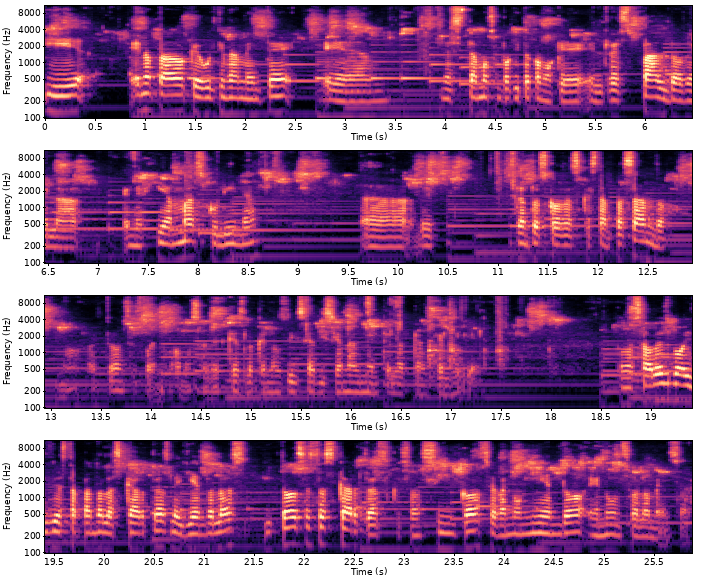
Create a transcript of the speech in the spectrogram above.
Y he notado que últimamente eh, necesitamos un poquito como que el respaldo de la energía masculina ah, de tantas cosas que están pasando. Entonces, bueno, vamos a ver qué es lo que nos dice adicionalmente el Arcángel Miguel. Como sabes, voy destapando las cartas, leyéndolas, y todas estas cartas, que son cinco, se van uniendo en un solo mensaje.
